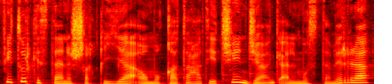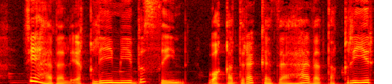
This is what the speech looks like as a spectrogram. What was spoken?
في تركستان الشرقية أو مقاطعة تشينجيانغ المستمرة في هذا الإقليم بالصين. وقد ركز هذا التقرير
